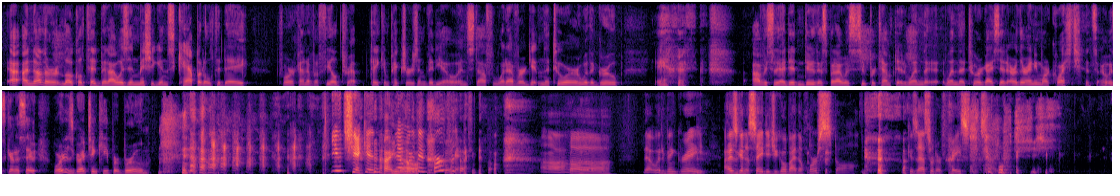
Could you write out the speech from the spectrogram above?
another local tidbit. I was in Michigan's capital today for kind of a field trip, taking pictures and video and stuff, whatever, getting the tour with a group. And obviously, I didn't do this, but I was super tempted when the when the tour guy said, "Are there any more questions?" I was going to say, "Where does Gretchen keep her broom?" you chicken. I that would have been perfect. Oh, that would have been great. I was gonna say, did you go by the horse stall? Because that's what her face looks like. Oh.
